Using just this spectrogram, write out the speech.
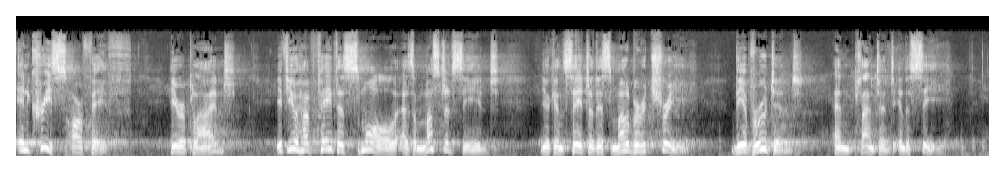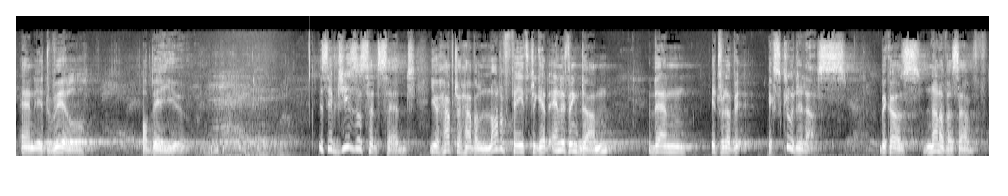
Increase our faith. He replied, If you have faith as small as a mustard seed, you can say to this mulberry tree, Be uprooted and planted in the sea, and it will obey you. See, if Jesus had said, You have to have a lot of faith to get anything done, then it would have excluded us, because none of us have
